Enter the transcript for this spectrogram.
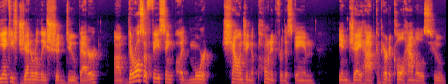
Yankees generally should do better. Um, they're also facing a more challenging opponent for this game in J Happ compared to Cole Hamels, who,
